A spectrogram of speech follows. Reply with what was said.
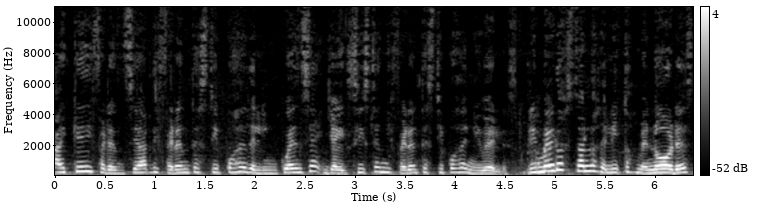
hay que diferenciar diferentes tipos de delincuencia, ya existen diferentes tipos de niveles. Primero están los delitos menores,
